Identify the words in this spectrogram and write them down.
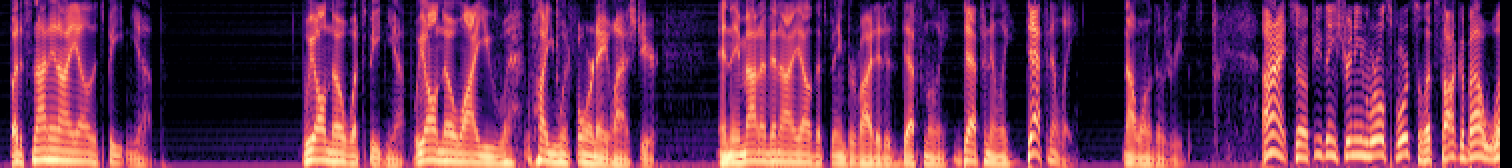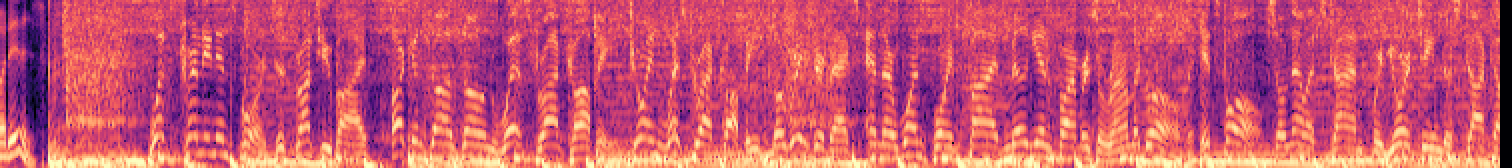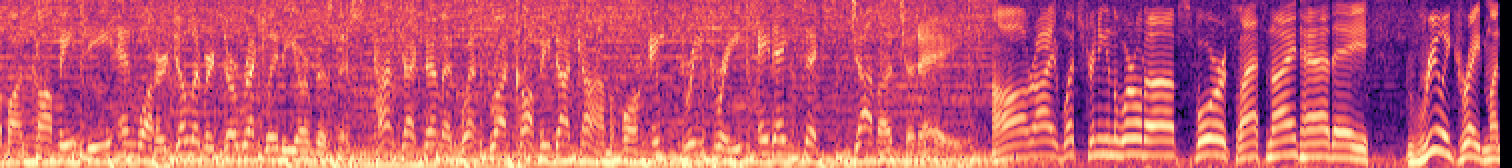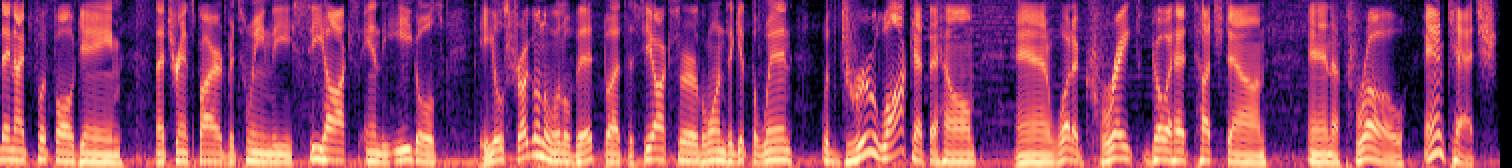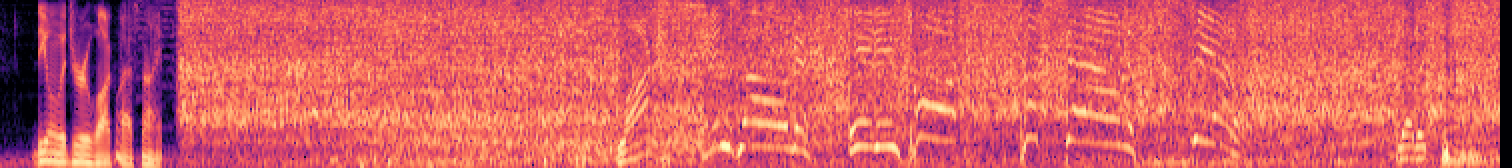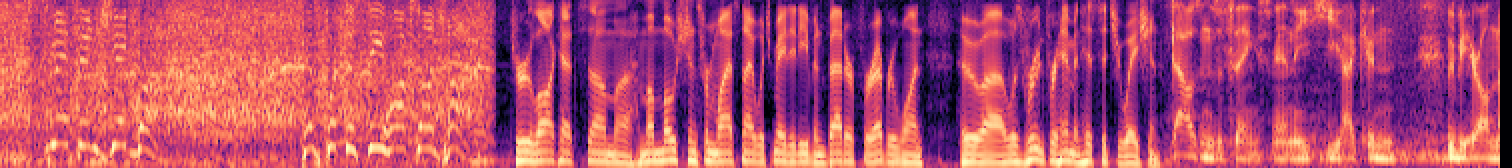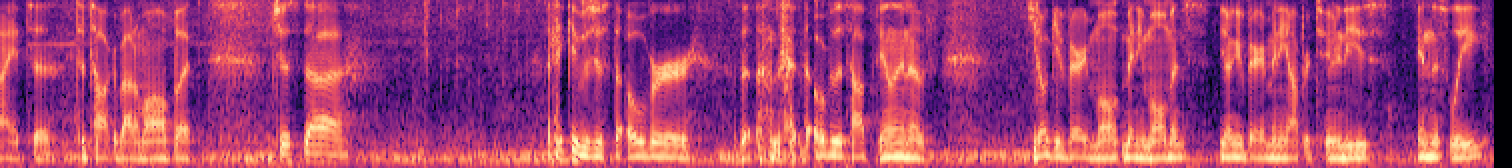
but it's not NIL that's beating you up. We all know what's beating you up. We all know why you why you went four and eight last year, and the amount of NIL that's being provided is definitely, definitely, definitely not one of those reasons. All right, so a few things trending in the world of sports. So let's talk about what is. What's trending in sports is brought to you by Arkansas's own Westrock Coffee. Join Westrock Coffee, the Razorbacks, and their 1.5 million farmers around the globe. It's fall, so now it's time for your team to stock up on coffee, tea, and water delivered directly to your business. Contact them at westrockcoffee.com or 833-886-JAVA today. All right, what's trending in the world of sports? Last night had a really great Monday night football game that transpired between the Seahawks and the Eagles. Eagles struggling a little bit, but the Seahawks are the ones that get the win with Drew Lock at the helm. And what a great go ahead touchdown and a throw and catch dealing with Drew Lock last night. Lock, end zone. It is caught. Touchdown, Seattle. Yeah, the Smith and Jigba has put the Seahawks on top. Drew Lock had some uh, emotions from last night, which made it even better for everyone who uh, was rooting for him in his situation. Thousands of things, man. He, he, I couldn't. We'd be here all night to to talk about them all, but just. uh I think it was just the over the, the over the top feeling of you don't get very mo- many moments, you don't get very many opportunities in this league,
